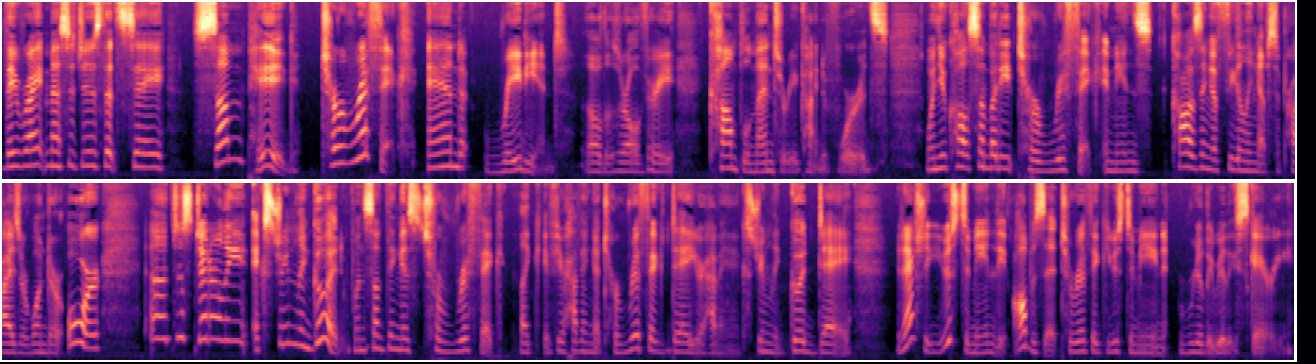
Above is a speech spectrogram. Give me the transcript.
They write messages that say, some pig, terrific, and radiant. Oh, those are all very complimentary kind of words. When you call somebody terrific, it means causing a feeling of surprise or wonder, or uh, just generally extremely good. When something is terrific, like if you're having a terrific day, you're having an extremely good day. It actually used to mean the opposite. Terrific used to mean really, really scary,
